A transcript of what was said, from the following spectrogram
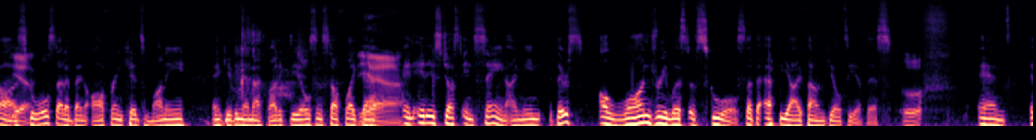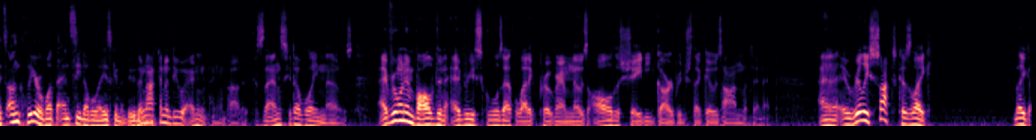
uh, Yeah. schools that have been offering kids money and giving them athletic deals and stuff like that. Yeah. And it is just insane. I mean, there's a laundry list of schools that the FBI found guilty of this. Oof. And it's unclear what the NCAA is going to do to They're not going to do anything about it because the NCAA knows. Everyone involved in every school's athletic program knows all the shady garbage that goes on within it, and it really sucks because like, like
